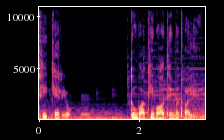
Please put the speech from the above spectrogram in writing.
ठीक कह रही हो। तुम वाकई बहुत हिम्मत वाली हो।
